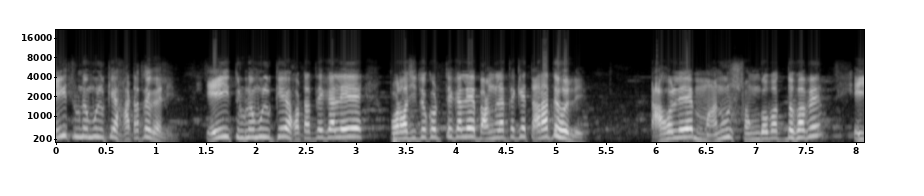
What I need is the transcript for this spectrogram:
এই তৃণমূলকে হাঁটাতে গেলে এই তৃণমূলকে হটাতে গেলে, পরাজিত করতে গেলে বাংলা থেকে তাড়াতে হলে, তাহলে মানুষ সঙ্গবদ্ধভাবে এই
